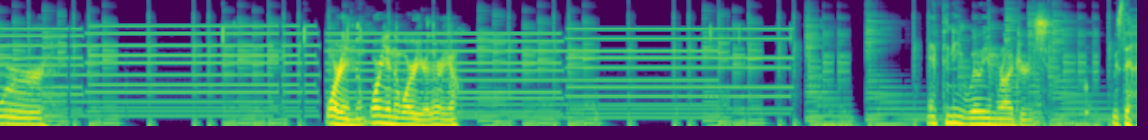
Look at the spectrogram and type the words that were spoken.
Or Warren, Warren the warrior, there we go. Anthony William Rogers. Who's that?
